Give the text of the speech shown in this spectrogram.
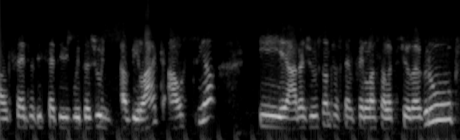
el 16, 17 i 18 de juny a Vilac, a Àustria, i ara just doncs, estem fent la selecció de grups,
